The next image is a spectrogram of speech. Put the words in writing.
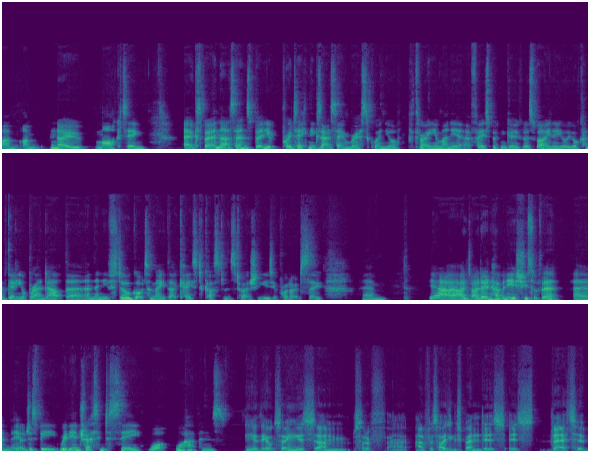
I'm, I'm no marketing expert in that sense, but you're probably taking the exact same risk when you're throwing your money at Facebook and Google as well. You know, you're, you're kind of getting your brand out there, and then you've still got to make that case to customers to actually use your product. So, um, yeah, I, I, don't have any issues with it. Um, it'll just be really interesting to see what what happens. Yeah, the old saying is um, sort of uh, advertising spend is is there to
